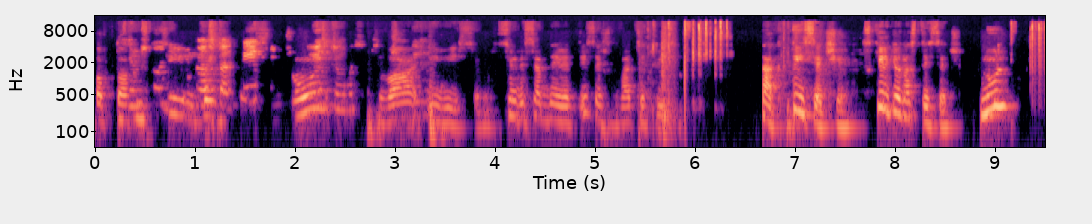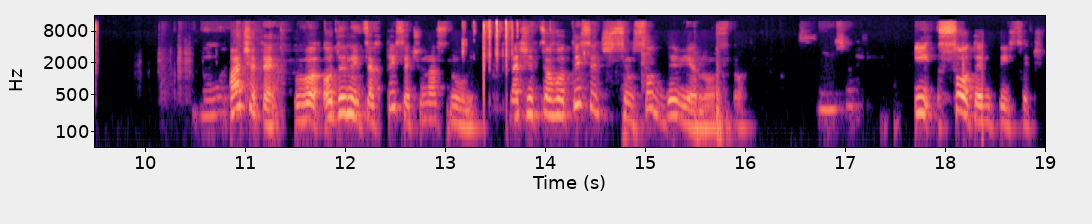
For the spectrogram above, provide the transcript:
Тобто 7, 790 тысяч 0, 280. 2 і 8. 79 тисяч 28. Так, тисячі. Скільки у нас тисяч? Нуль? Бачите, в одиницях тисяч у нас нуль. Значить, цього 1790. і сотень тисяч.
